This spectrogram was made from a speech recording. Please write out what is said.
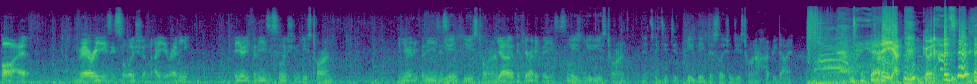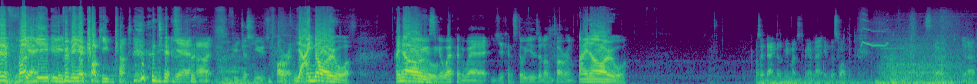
but very easy solution. Are you ready? Are you ready for the easy solution? Use torrent. Are you ready for the easy solution? use torrent. Yeah, I don't think you're ready for the easy Use, solution. you use torrent. It's it's it's it, the, the the solution's use torrent. I hope you die. yeah, good. Fuck Yeah, you, you- for being a cocky cunt. Yeah, uh, if you just use torrent, Yeah, I know. I know. you're using a weapon where you can still use it on torrent. I know. Also, dying doesn't mean much to me. I'm not in the swamp, so you know.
